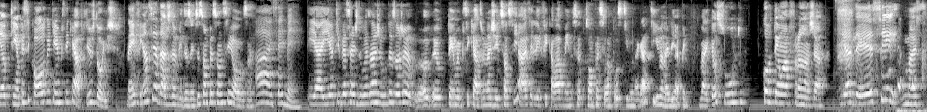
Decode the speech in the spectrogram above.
Eu tinha psicólogo e tinha psiquiatra, e os dois. Né? Enfim, ansiedade da vida, gente. Eu sou uma pessoa ansiosa. Ai, sei bem. E aí eu tive essas duas ajudas. Hoje eu, eu, eu tenho meu psiquiatra nas redes sociais, ele fica lá vendo se eu sou uma pessoa positiva ou negativa, né? De repente vai que eu surto. Cortei uma franja dia desse, mas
